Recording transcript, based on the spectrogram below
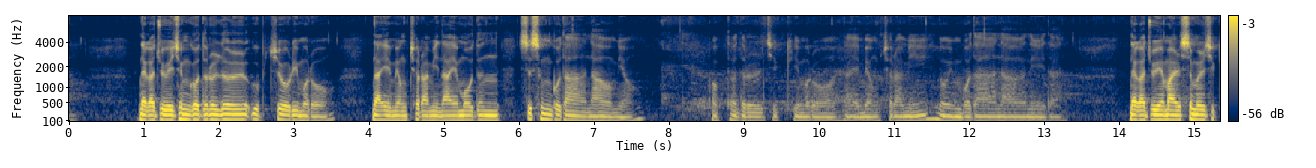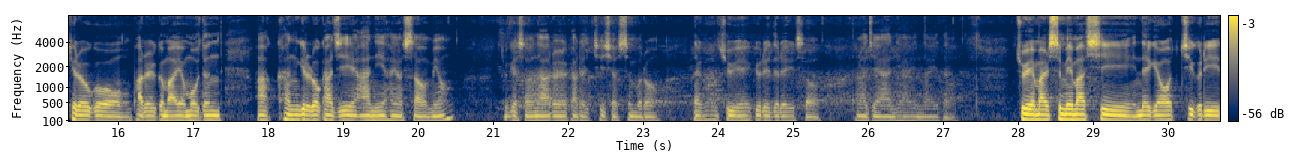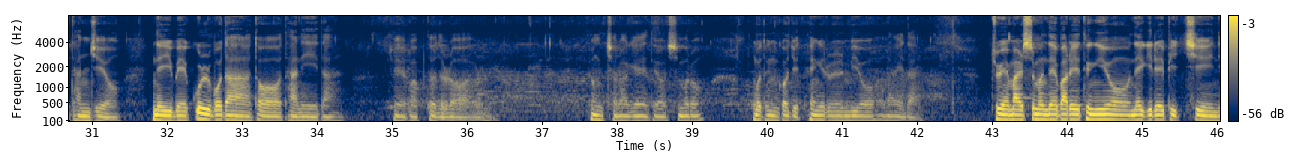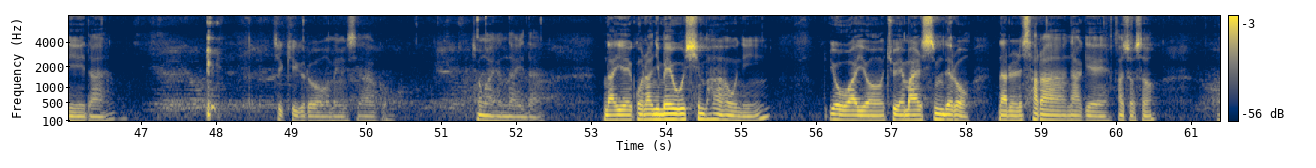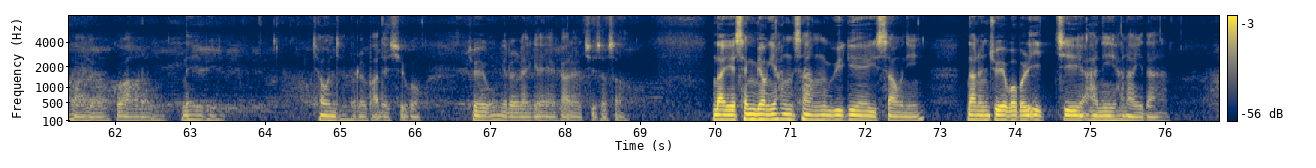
내가 주의 증거들을 늘 읊조리므로 나의 명철함이 나의 모든 스승보다 나으며 법도들을 지킴으로 나의 명철함이 노인보다 나으니이다. 내가 주의 말씀을 지키려고 발을 금하여 모든 악한 길로 가지 아니하였사오며 주께서 나를 가르치셨으므로 내가 주의 규례들에서 떠나지 아니하였나이다. 주의 말씀의 맛이 내게 어찌 그리 단지요 내 입에 꿀보다 더 다니이다. 주의 법도들로 명철하게 되었으므로 모든 거짓 행위를 미워하나이다. 주의 말씀은 내 발의 등이요 내 길의 빛이니이다. 지키기로 맹세하고 정하였나이다. 나의 고난이 매우 심하오니 여호와여 주의 말씀대로 나를 살아나게 하소서. 하여 구하는 내 입이 자원 제물을 받으시고 주의 공의를 내게 가르치소서. 나의 생명이 항상 위기에 있사오니 나는 주의 법을 잊지 아니하나이다.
